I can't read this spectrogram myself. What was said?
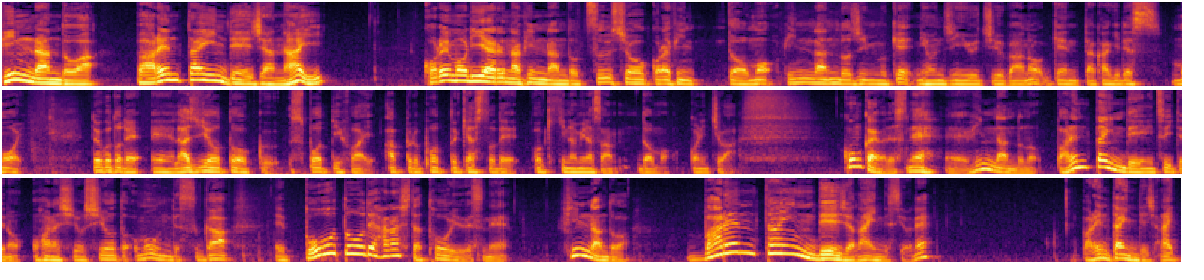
フィンランドはバレンタインデーじゃない？これもリアルなフィンランド通称コラフィン。どうもフィンランド人向け日本人 YouTuber の源高木です。もうい。ということで、えー、ラジオトーク Spotify Apple Podcast でお聞きの皆さんどうもこんにちは。今回はですね、えー、フィンランドのバレンタインデーについてのお話をしようと思うんですが、えー、冒頭で話した通りですねフィンランドはバレンタインデーじゃないんですよね。バレンタインデーじゃない。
